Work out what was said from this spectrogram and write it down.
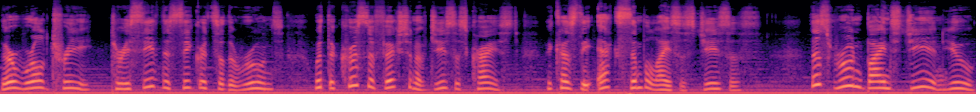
their world tree, to receive the secrets of the runes with the crucifixion of Jesus Christ, because the X symbolizes Jesus. This rune binds G and U,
